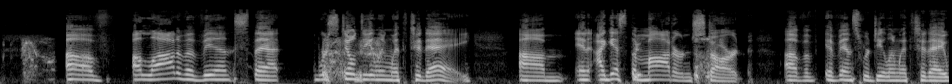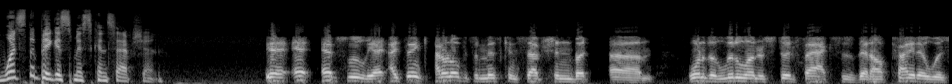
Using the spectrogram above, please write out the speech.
of a lot of events that we're still dealing with today, um, and I guess the modern start of events we're dealing with today. What's the biggest misconception? Yeah, absolutely. I, I think I don't know if it's a misconception, but um, one of the little understood facts is that Al Qaeda was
